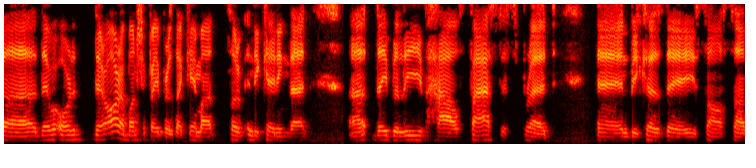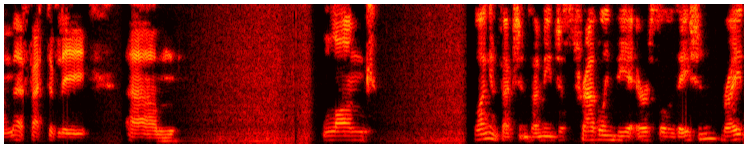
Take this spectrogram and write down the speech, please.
uh, there were or there are a bunch of papers that came out sort of indicating that uh, they believe how fast it spread, and because they saw some effectively um, lung lung infections. I mean, just traveling via aerosolization, right?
